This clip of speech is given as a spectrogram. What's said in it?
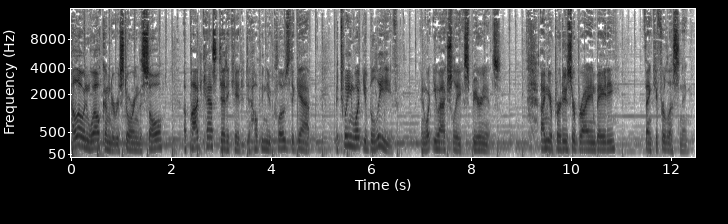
Hello and welcome to Restoring the Soul, a podcast dedicated to helping you close the gap between what you believe and what you actually experience. I'm your producer, Brian Beatty. Thank you for listening.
